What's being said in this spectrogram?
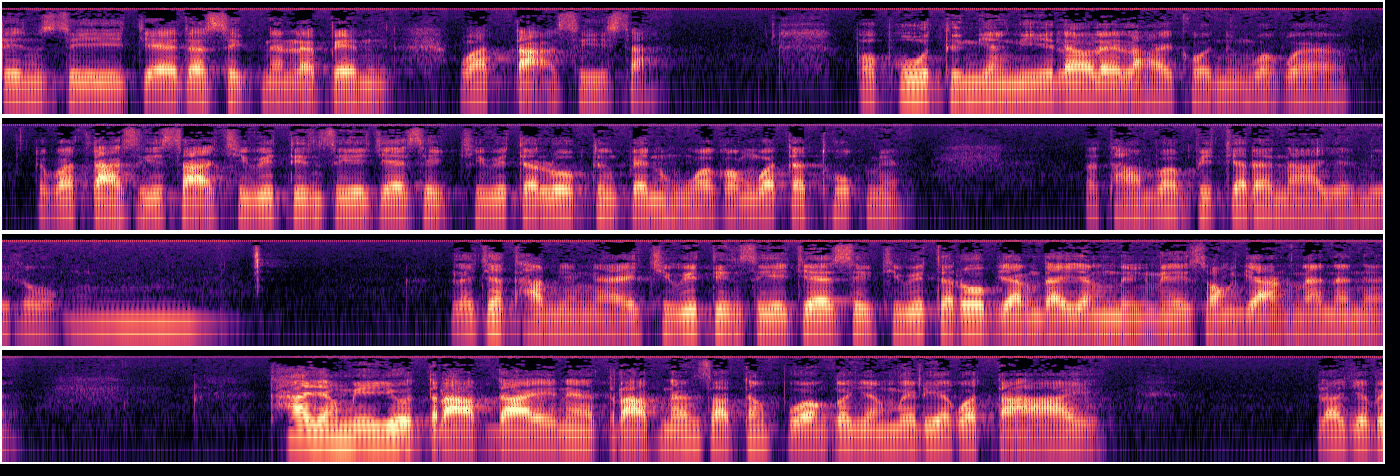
ตินซีเจตสิกนั่นแหละเป็นวัตตาศีสาพอพูดถึงอย่างนี้แล้วหลาย ๆ คนถึงบอกว่าวัตตาศีสาชีวิตตินซีเจสิกชีวิตตะโรบซึ่งเป็นหัวของวัตทุกเนี่ยถามว่าพิจารณาอย่างนี้ก็บอก แล้วจะทํำยังไง ชีวิตตินรีเจสิกชีวิตรูปอย่างใดอย่างหนึ่งในสองอย่างนั้นนะนะถ้ายังมีอยู่ตราบใดเนี่ย ตราบนั้นสัตว์ทั้งปวงก็ยังไม่เรียกว่าตาย เราจะไป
